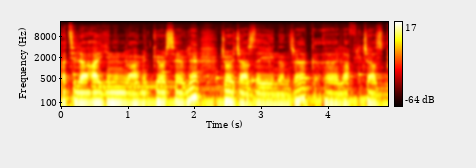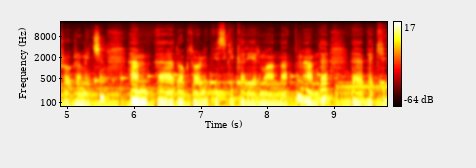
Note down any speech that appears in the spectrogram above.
Atilla Aygin'in ve Ahmet Görsev'le Joy Jazz'da yayınlanacak e, Jazz programı için hem e, doktorluk viski kariyerimi anlattım hem de e, pek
